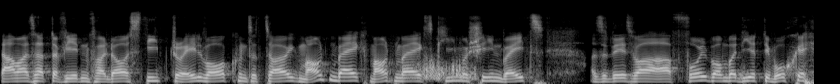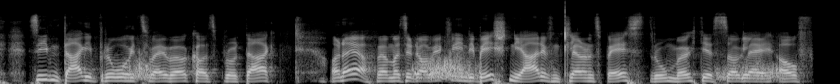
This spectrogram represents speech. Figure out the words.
Damals hat auf jeden Fall da Steep Trail Walk und so Zeug, Mountainbike, Mountainbike, Ski Machine, Weights also das war eine voll bombardierte Woche. Sieben Tage pro Woche, zwei Workouts pro Tag. Und naja, wenn man sich da wirklich in die besten Jahre von Clarence Best, darum möchte ich jetzt so gleich auf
